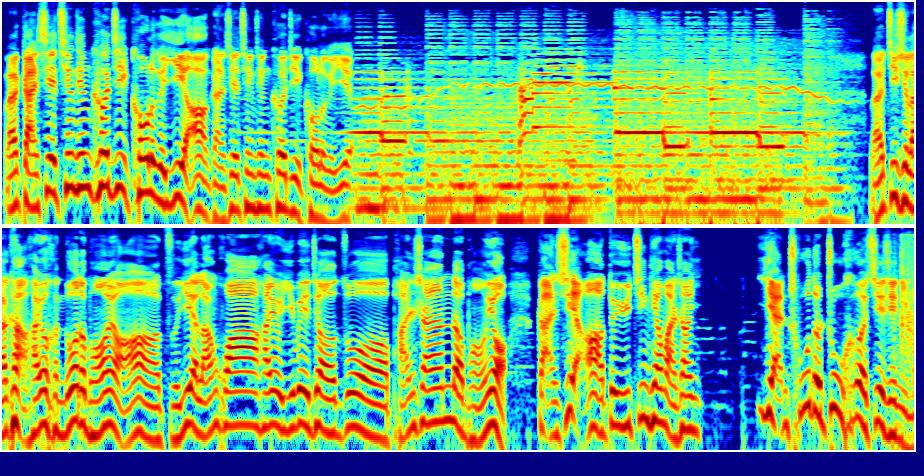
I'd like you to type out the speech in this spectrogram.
来，感谢青青科技扣了个一啊，感谢青青科技扣了个一。来继续来看，还有很多的朋友啊，紫叶兰花，还有一位叫做盘山的朋友，感谢啊，对于今天晚上演出的祝贺，谢谢你们。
